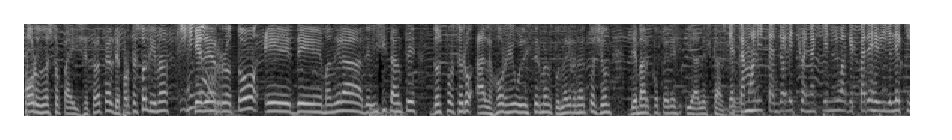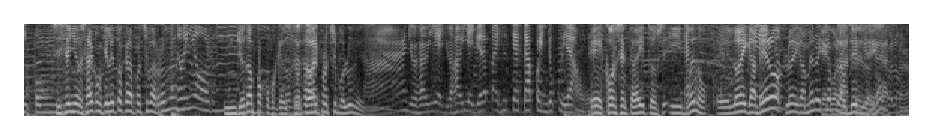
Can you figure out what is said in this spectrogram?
por nuestro país. Se trata del Deportes Tolima que derrotó eh, de manera de visitante 2 por 0 al Jorge Wilstermann con una gran actuación de Marco Pérez y Alex Castro. Ya estamos alistando a Lechona que ni va que para vivir el equipo. Sí, señor. ¿Sabe con quién le toca la próxima ronda? No, señor. Yo tampoco, porque el sorteo es el próximo lunes. Ah, yo sabía, yo sabía. Yo era para decir usted estaba poniendo cuidado. Eh, concentraditos. Y bueno, eh, lo de Gamero, lo de Gamero hay Qué que aplaudirlo. ese de ¿no? Castro, ¿no?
